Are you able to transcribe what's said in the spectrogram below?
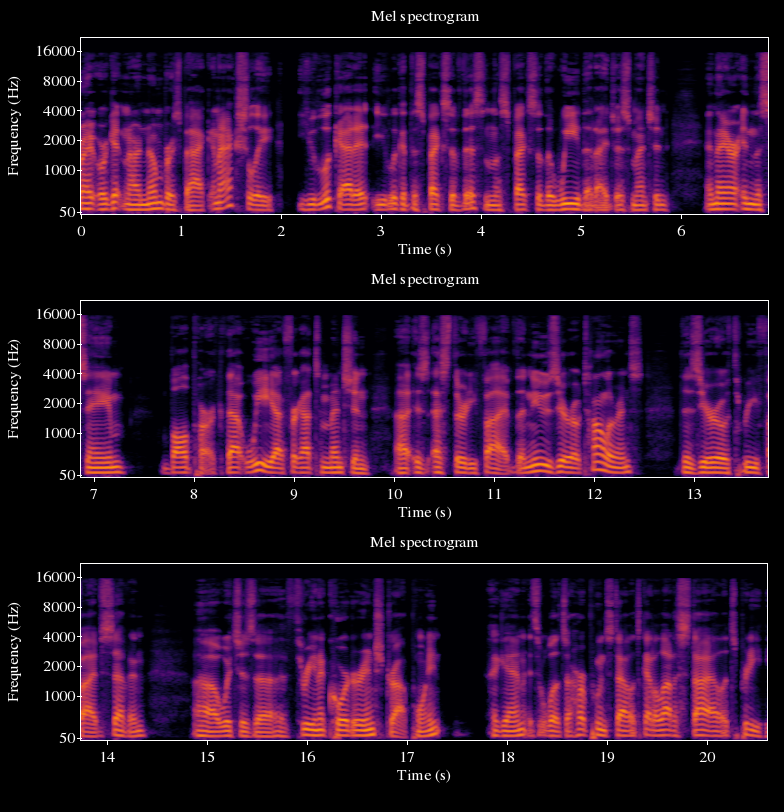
right, we're getting our numbers back. And actually, you look at it, you look at the specs of this and the specs of the WE that I just mentioned, and they are in the same ballpark. That we, I forgot to mention, uh, is S35. The new zero tolerance, the 0357, uh, which is a three and a quarter inch drop point. Again, it's well, it's a harpoon style. It's got a lot of style. It's pretty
